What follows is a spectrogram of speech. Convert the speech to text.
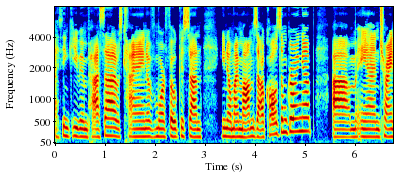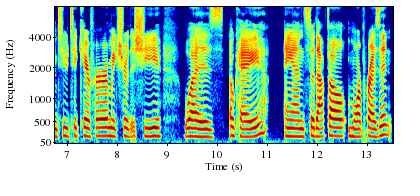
I think even past that, I was kind of more focused on, you know, my mom's alcoholism growing up um, and trying to take care of her, make sure that she was okay. And so that felt more present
